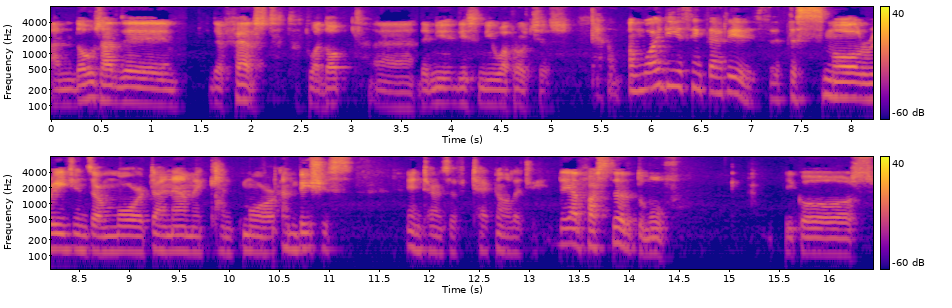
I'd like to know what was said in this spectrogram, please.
and those are the the first to adopt uh, the new, these new approaches. And why do you think that is? That the small regions are more dynamic and more ambitious in terms of technology? They are faster to move because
